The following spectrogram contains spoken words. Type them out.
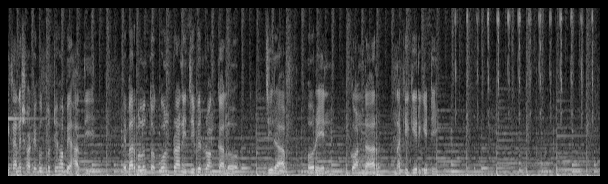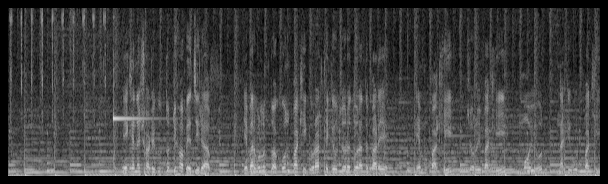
এখানে সঠিক উত্তরটি হবে হাতি। এবার বলুন তো কোন প্রাণী জীবের রং কালো, জিরাফ, হরিণ, গন্ডার নাকি গিরগিটি? এখানে সঠিক উত্তরটি হবে জিরাফ। এবার বলুন তো, কোন পাখি ঘোড়ার থেকেও জোরে দৌড়াতে পারে? এমু পাখি, চড়ুই পাখি, ময়ূর নাকি উট পাখি?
